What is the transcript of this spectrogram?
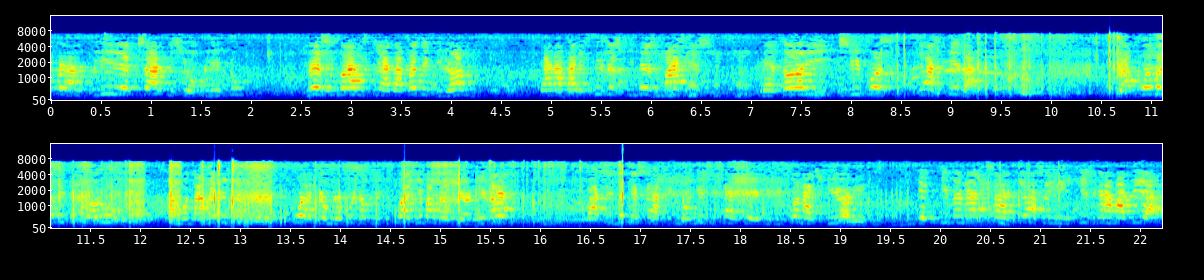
έφεραν πλήρη εξάρτηση οπλίτου, μέσου βάρους 35 κιλών και αναπαριστούσε σκηνές μάχης με δόρυ, ξύφος και ασπίδα. Η απόδοση του χορού από τα μέλη του απεικονίσεις αρχαιοελληνικών αρχείων και κείμενα της αρχαίας ελληνικής γραμματείας.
